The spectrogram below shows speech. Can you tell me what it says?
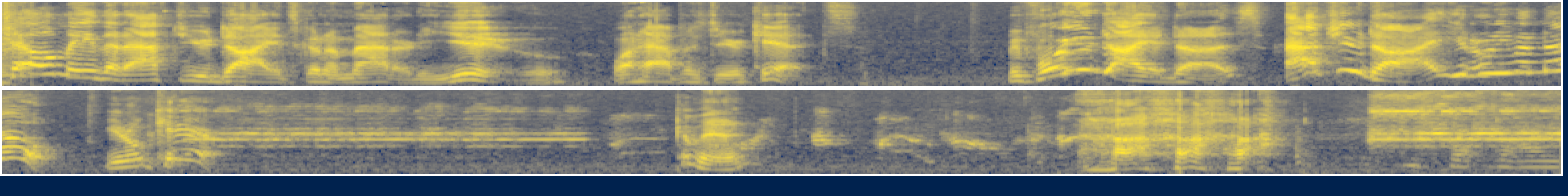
Tell me that after you die, it's going to matter to you what happens to your kids. Before you die, it does. After you die, you don't even know. You don't care. Come in.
